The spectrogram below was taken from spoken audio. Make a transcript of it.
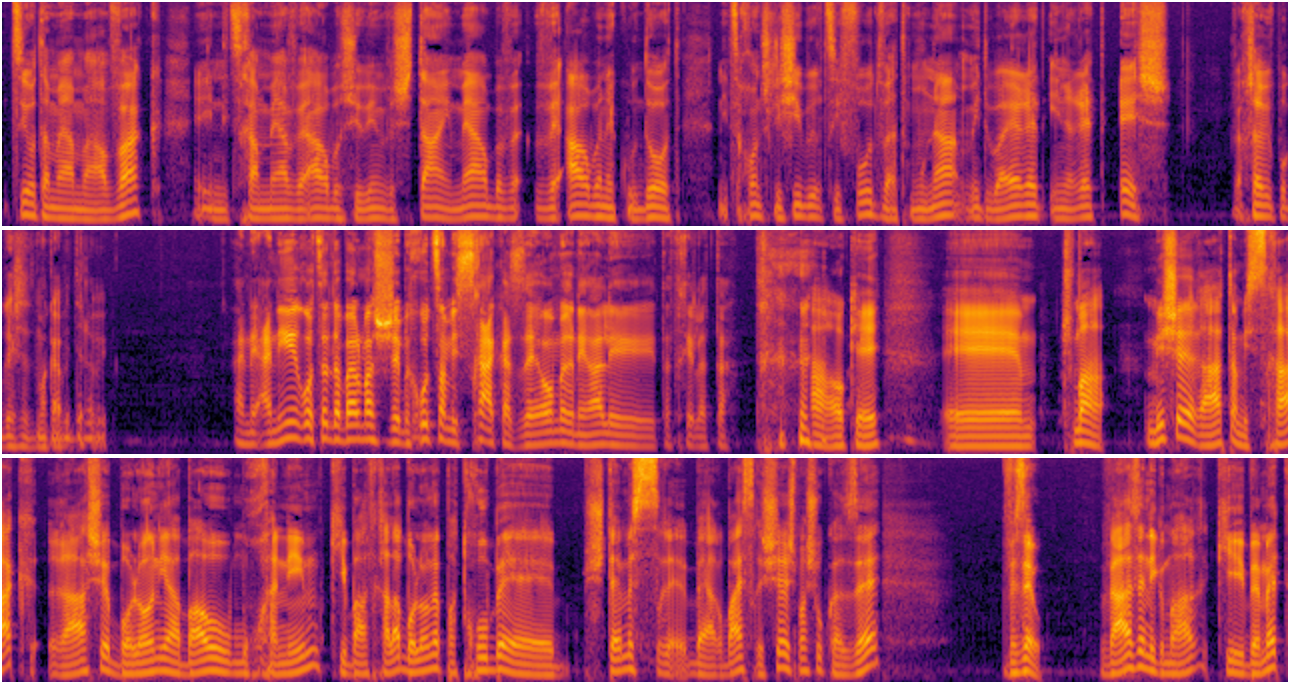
הוציא אותה מהמאבק. היא ניצחה 104-72, 104 נקודות, ניצחון שלישי ברציפות, והתמונה מתבהרת, היא נראית אש. ועכשיו היא פוגשת את מכבי תל אביב. אני, אני רוצה לדבר על משהו שמחוץ למשחק, אז אה, עומר, נראה לי, תתחיל אתה. אה, אוקיי. אמ, תשמע, מי שראה את המשחק, ראה שבולוניה באו מוכנים, כי בהתחלה בולוניה פתחו ב-12, ב-14-6, משהו כזה, וזהו. ואז זה נגמר, כי באמת,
